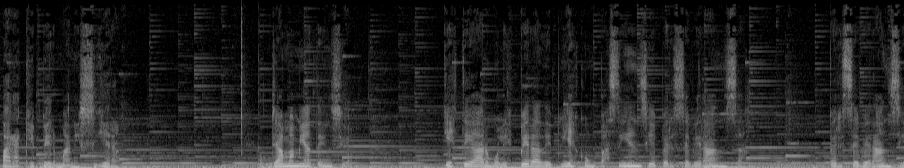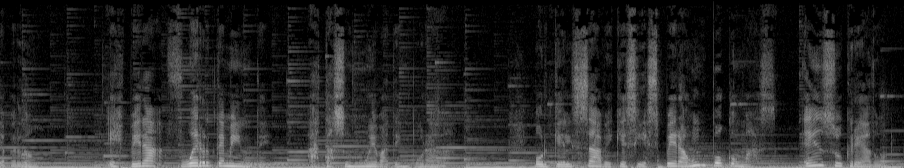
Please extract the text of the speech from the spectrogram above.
para que permanecieran. Llama mi atención que este árbol espera de pies con paciencia y perseverancia, perseverancia, perdón. Espera fuertemente hasta su nueva temporada. Porque Él sabe que si espera un poco más en su Creador,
